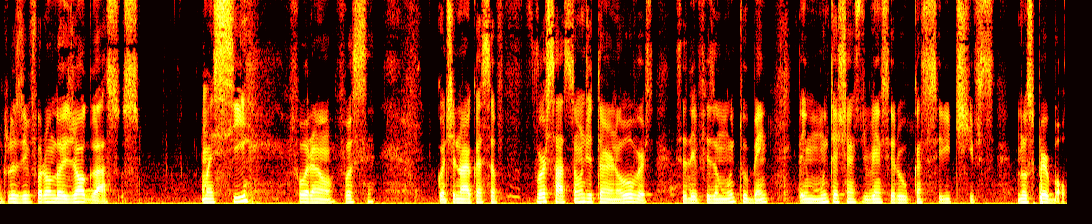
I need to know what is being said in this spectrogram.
inclusive foram dois jogaços. Mas se foram, fosse continuar com essa forçação de turnovers, essa defesa muito bem, tem muita chance de vencer o Kansas City Chiefs no Super Bowl.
